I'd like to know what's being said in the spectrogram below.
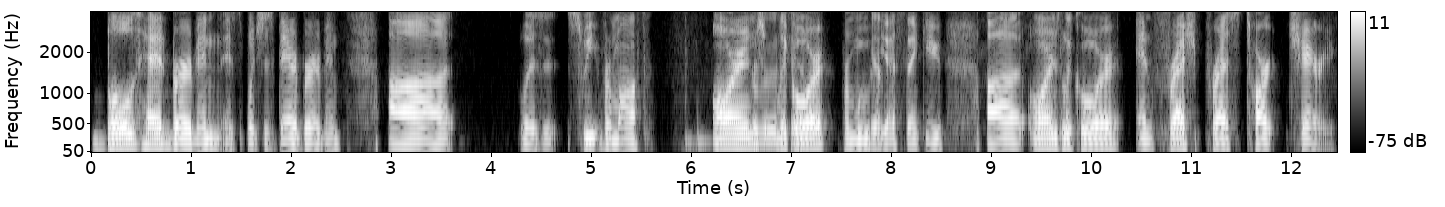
Bull's Head Bourbon, is which is their bourbon. Uh what is it? Sweet Vermouth, orange Vermouth, yeah. liqueur, vermouth. Yep. Yes, thank you. Uh, orange liqueur and fresh pressed tart cherry.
